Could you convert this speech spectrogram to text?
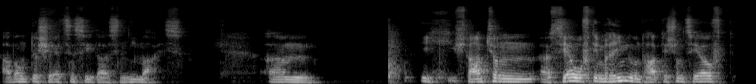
aber unterschätzen Sie das niemals. Ähm, ich stand schon äh, sehr oft im Ring und hatte schon sehr oft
